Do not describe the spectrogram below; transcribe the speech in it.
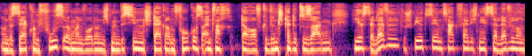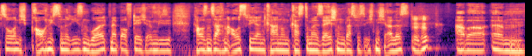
und es sehr konfus irgendwann wurde und ich mir ein bisschen stärkeren Fokus einfach darauf gewünscht hätte zu sagen, hier ist der Level, du spielst den, zack, fertig, nächster Level und so und ich brauche nicht so eine riesen World Map, auf der ich irgendwie tausend Sachen auswählen kann und Customization und was weiß ich nicht alles. Mhm. Aber ähm,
